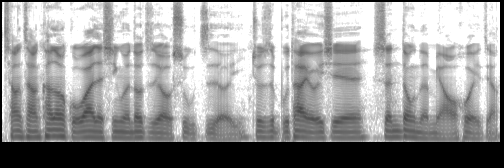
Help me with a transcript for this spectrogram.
常常看到国外的新闻都只有数字而已，就是不太有一些生动的描绘。这样，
